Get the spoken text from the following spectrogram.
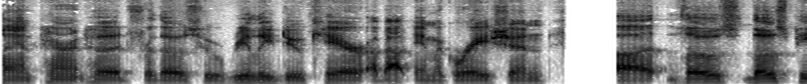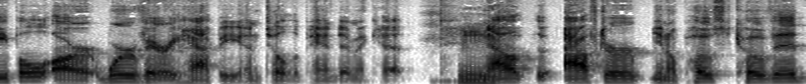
Planned Parenthood, for those who really do care about immigration, uh, those those people are were very happy until the pandemic hit. Mm. Now, after you know, post COVID,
